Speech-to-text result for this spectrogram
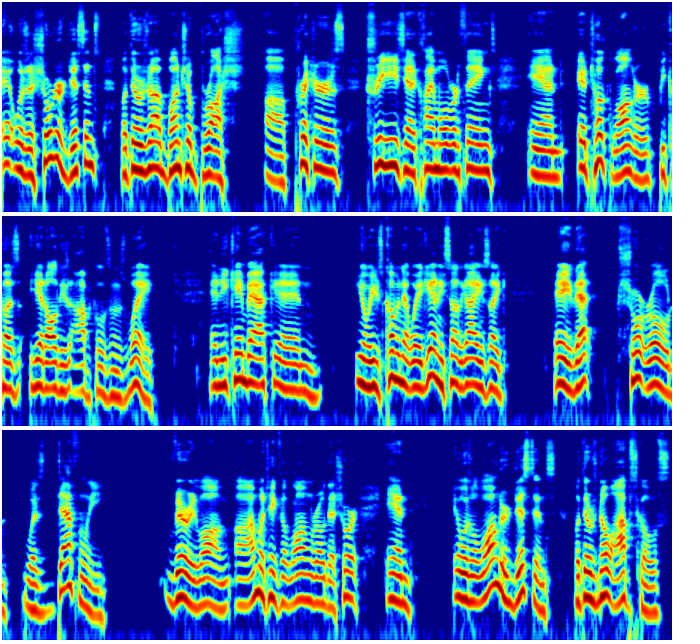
it was a shorter distance, but there was a bunch of brush, uh, prickers, trees. He had to climb over things, and it took longer because he had all these obstacles in his way. And he came back, and you know he was coming that way again. He saw the guy. He's like, "Hey, that short road was definitely very long. Uh, I'm gonna take the long road that short." And it was a longer distance, but there was no obstacles,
